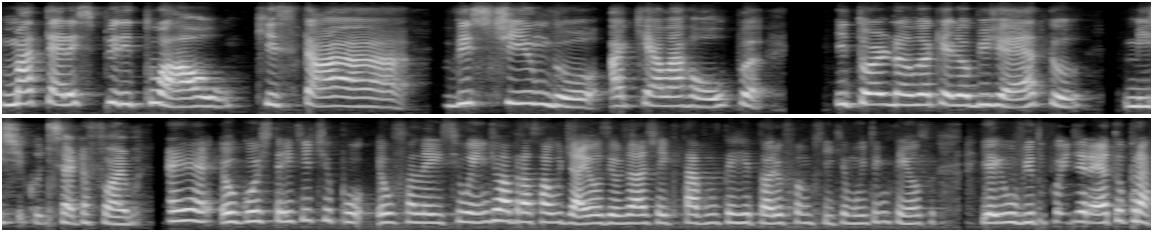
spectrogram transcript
matéria espiritual que está vestindo aquela roupa e tornando aquele objeto místico, de certa forma. É, eu gostei que, tipo, eu falei, se o Angel abraçar o Giles, eu já achei que tava um território fanfic muito intenso. E aí o Vitor foi direto pra.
